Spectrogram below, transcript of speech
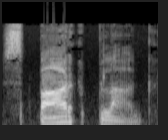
spark plug.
